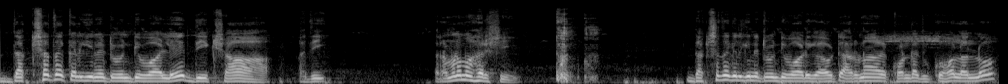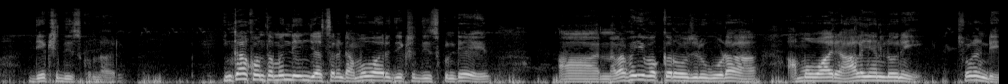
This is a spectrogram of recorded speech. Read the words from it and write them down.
దక్షత కలిగినటువంటి వాళ్ళే దీక్ష. అది రమణ మహర్షి. దక్షత కలిగినటువంటి వాడు కాబట్టి అరుణ కొండ గుహలలో దీక్ష తీసుకున్నారు. ఇంకా కొంతమంది ఏం చేస్తారంటే అమ్మవారి దీక్ష తీసుకుంటే ఆ నలభై ఒక్క రోజులు కూడా అమ్మవారి ఆలయంలోనే చూడండి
